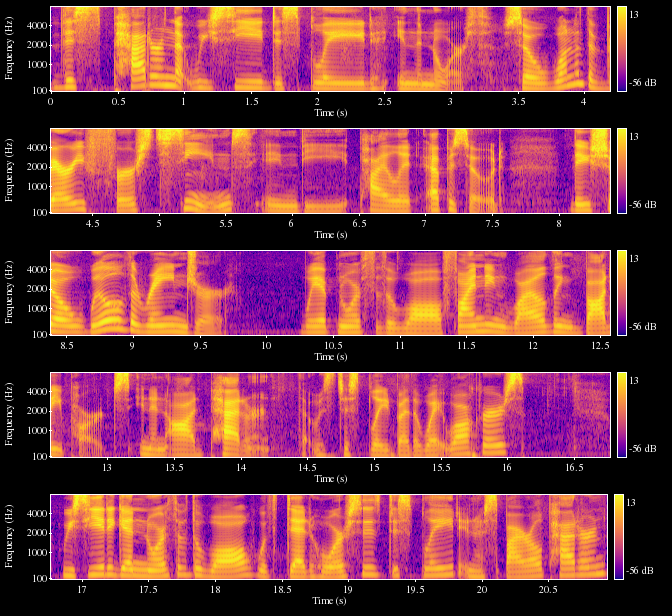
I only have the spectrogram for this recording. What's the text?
this pattern that we see displayed in the north. So, one of the very first scenes in the pilot episode, they show Will the Ranger way up north of the wall, finding wildling body parts in an odd pattern that was displayed by the White Walkers. We see it again north of the wall with dead horses displayed in a spiral pattern.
